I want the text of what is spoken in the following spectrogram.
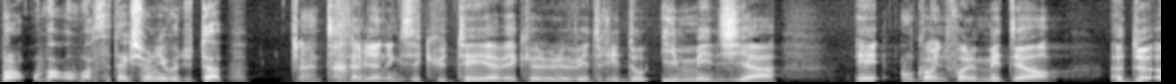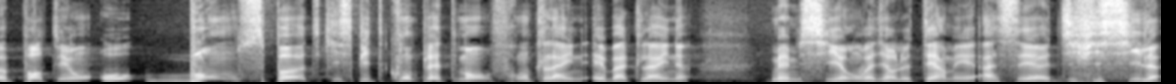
pendant qu'on va revoir cette action au niveau du top. Ah, Très bien exécuté avec euh, le lever de rideau immédiat et encore une fois le météore de Panthéon au bon spot qui speed complètement frontline et backline. Même si on va dire le terme est assez euh, difficile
